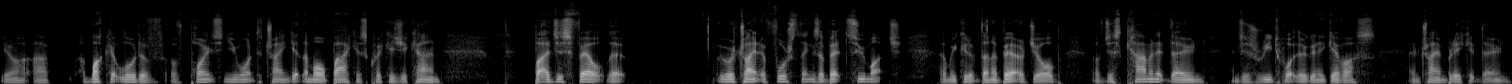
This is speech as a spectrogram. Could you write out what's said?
you know, a, a bucket load of, of points and you want to try and get them all back as quick as you can. But I just felt that we were trying to force things a bit too much, and we could have done a better job of just calming it down and just read what they're going to give us and try and break it down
